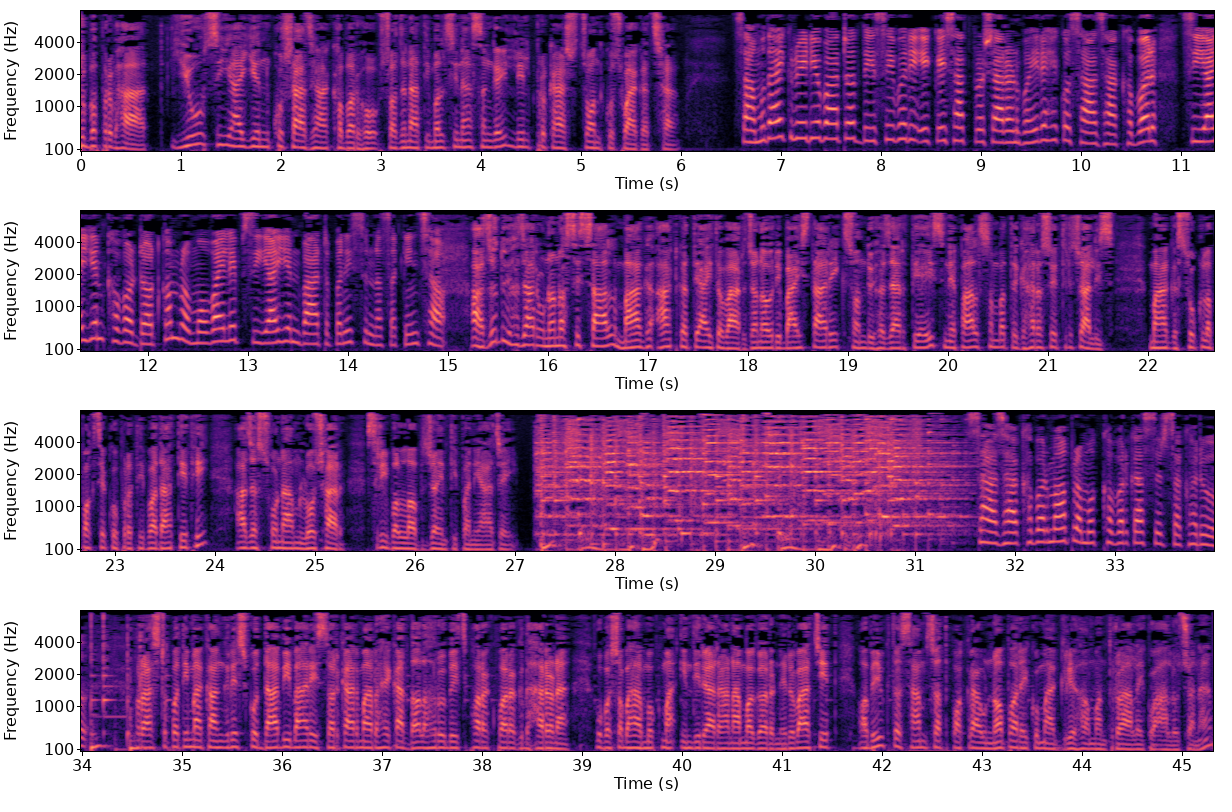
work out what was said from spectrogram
शुभ प्रभात यो सीआईएनको साझा खबर हो। सजना तिमल सिन्हासँगै लील प्रकाश चन्दको स्वागत छ। सामुदायिक रेडियोबाट देशैभरि एकैसाथ प्रसारण भइरहेको साझा खबर सीआईएन खबर डट कम र मोबाइल एप सीआईएनबाट पनि सुन्न सकिन्छ। आज दुई हजार उनासी साल माघ आठ गते आइतबार जनवरी बाइस तारीक सन् दुई हजार तेइस नेपाल सम्बत एघार सय त्रिचालिस माघ शुक्ल पक्षको प्रतिपदा तिथि आज सोनाम लोछार श्री वल्लभ जयन्ती पनि आजै। साझा खबरमा प्रमुख खबरका शीर्षकहरू। राष्ट्रपतिमा कांग्रेसको दावीबारे सरकारमा रहेका दलहरूबीच फरक फरक धारणा। उपसभामुखमा इन्दिरा राणा मगर निर्वाचित। अभियुक्त सांसद पक्राउ नपरेकोमा गृह मन्त्रालयको आलोचना।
